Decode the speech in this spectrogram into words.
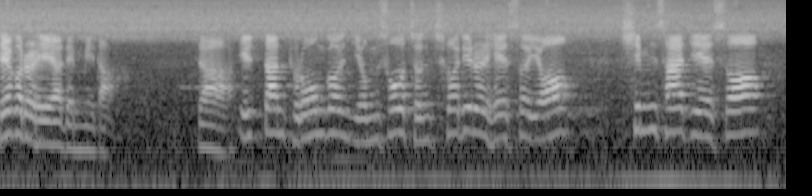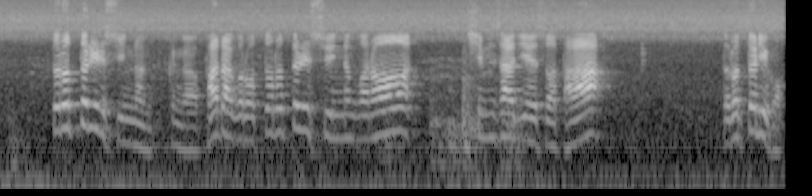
제거를 해야 됩니다. 자, 일단 들어온 건 염소 전 처리를 해서요, 침사지에서 떨어뜨릴 수 있는, 그러니까 바닥으로 떨어뜨릴 수 있는 거는 침사지에서 다 떨어뜨리고,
